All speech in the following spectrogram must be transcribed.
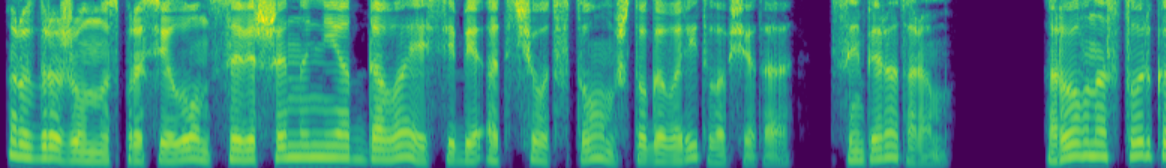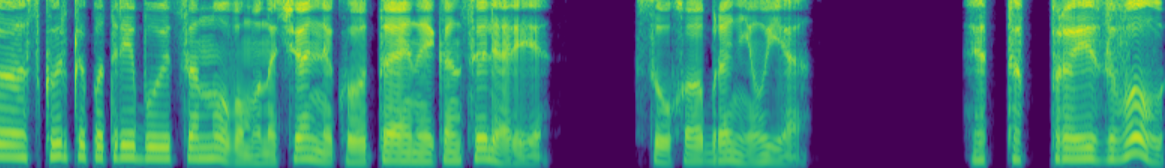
– раздраженно спросил он, совершенно не отдавая себе отчет в том, что говорит вообще-то с императором. «Ровно столько, сколько потребуется новому начальнику тайной канцелярии», – сухо обронил я. «Это произвол!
